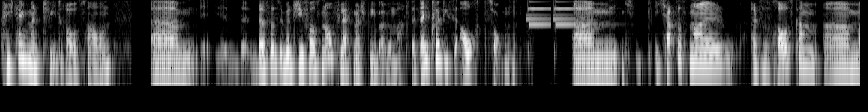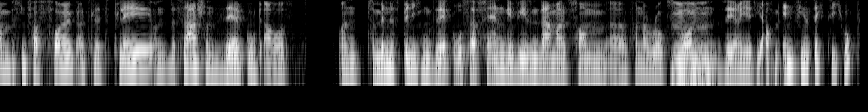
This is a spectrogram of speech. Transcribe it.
eigentlich kann ich mal einen Tweet raushauen, ähm, dass das über GeForce Now vielleicht mal spielbar gemacht wird. Dann könnte ich es auch zocken. Ähm, ich ich habe das mal, als es rauskam, ähm, ein bisschen verfolgt als Let's Play und es sah schon sehr gut aus. Und zumindest bin ich ein sehr großer Fan gewesen damals vom, äh, von der Rogue Squadron mhm. Serie, die auf dem N64 hup,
